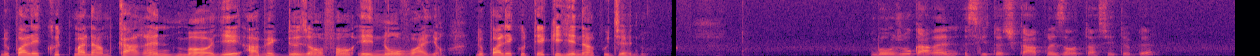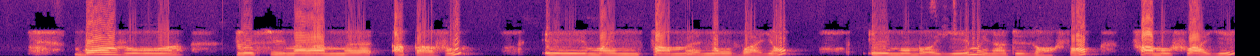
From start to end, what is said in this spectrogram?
Nous parlons écouter Madame Karen, mariée avec deux enfants et non-voyants. Nous parlons écouter qui y en a pour dire nous. Bonjour Karen, est-ce que tu as présenter s'il te plaît? Bonjour, je suis Madame euh, Apavou et moi une femme non-voyant et mon marié, moi il a deux enfants, femme au foyer,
